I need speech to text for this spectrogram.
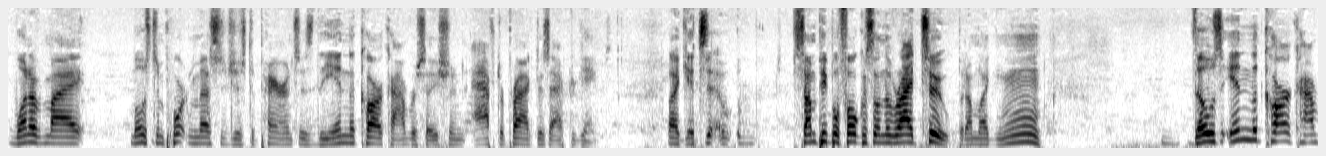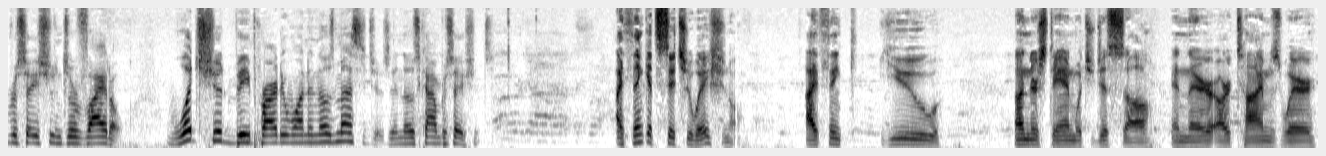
one of my most important messages to parents is the in the car conversation after practice, after games. Like it's uh, some people focus on the ride too, but I'm like, mm, those in the car conversations are vital. What should be priority one in those messages, in those conversations? I think it's situational. I think you understand what you just saw, and there are times where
